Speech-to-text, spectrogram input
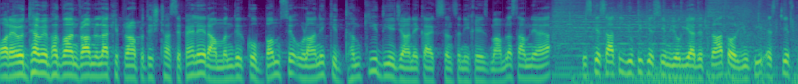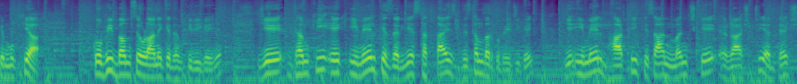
और अयोध्या में भगवान रामलला की प्राण प्रतिष्ठा से पहले राम मंदिर को बम से उड़ाने की धमकी दिए जाने का एक सनसनीखेज मामला सामने आया। इसके साथ ही यूपी के सीएम योगी आदित्यनाथ और यूपी एसटीएफ के मुखिया को भी बम से उड़ाने की धमकी दी गई है। ये धमकी एक ईमेल के ज़रिए 27 दिसंबर को भेजी गई। ये ईमेल भारतीय किसान मंच के राष्ट्रीय अध्यक्ष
